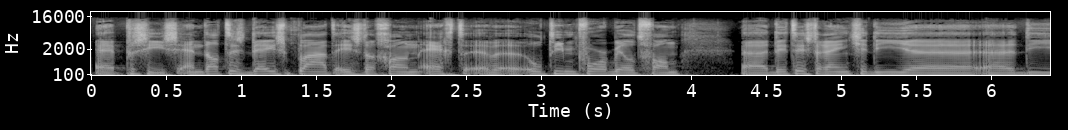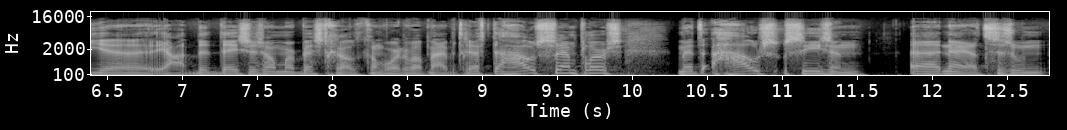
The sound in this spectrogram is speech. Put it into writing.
eh, precies. En dat is deze plaat is er gewoon echt ultiem voorbeeld van. Eh, dit is er eentje die, eh, eh, die ja, deze zomer best groot kan worden, wat mij betreft. De House Samplers met House Season. Nou ja, het seizoen.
